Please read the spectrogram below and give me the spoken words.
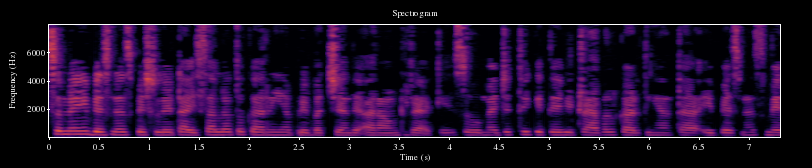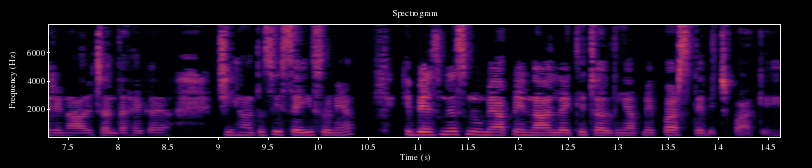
ਸੋ ਮੈਂ ਇਹ ਬਿਜ਼ਨਸ ਪਿਛਲੇ 2.5 ਸਾਲਾਂ ਤੋਂ ਕਰ ਰਹੀ ਹਾਂ ਆਪਣੇ ਬੱਚਿਆਂ ਦੇ ਅਰਾਊਂਡ ਰਹਿ ਕੇ ਸੋ ਮੈਂ ਜਿੱਥੇ ਕਿਤੇ ਵੀ ਟਰੈਵਲ ਕਰਦੀ ਹਾਂ ਤਾਂ ਇਹ ਬਿਜ਼ਨਸ ਮੇਰੇ ਨਾਲ ਚੱਲਦਾ ਹੈਗਾ ਆ ਜੀ ਹਾਂ ਤੁਸੀਂ ਸਹੀ ਸੁਣਿਆ ਇਹ ਬਿਜ਼ਨਸ ਨੂੰ ਮੈਂ ਆਪਣੇ ਨਾਲ ਲੈ ਕੇ ਚੱਲਦੀ ਹਾਂ ਆਪਣੇ ਪਰਸ ਦੇ ਵਿੱਚ ਪਾ ਕੇ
